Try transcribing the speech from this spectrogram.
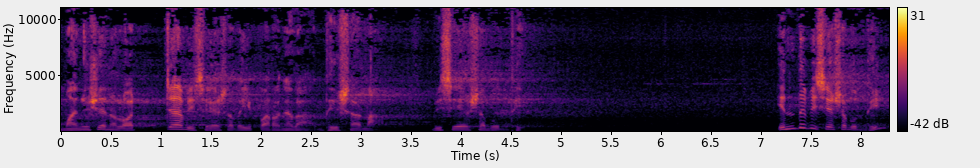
മനുഷ്യനുള്ള ഒറ്റ വിശേഷത ഈ പറഞ്ഞതാ ധിഷണ വിശേഷബുദ്ധി. എന്ത് വിശേഷബുദ്ധി?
